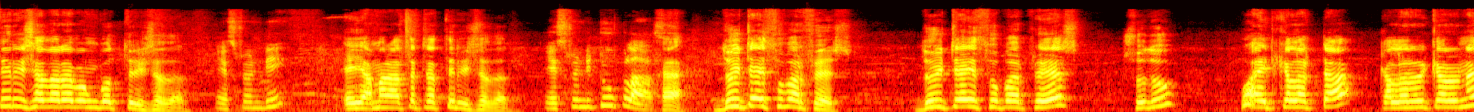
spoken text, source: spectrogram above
তিরিশ হাজার এবং বত্রিশ হাজার। এস টোয়েন্টি এই আমার হাতেরটা তিরিশ হাজার। এস টোয়েন্টি টু প্লাস হ্যাঁ দুইটাই সুপার ফ্রেশ দুইটাই সুপার ফ্রেশ শুধু হোয়াইট কালারটা কালারের কারণে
